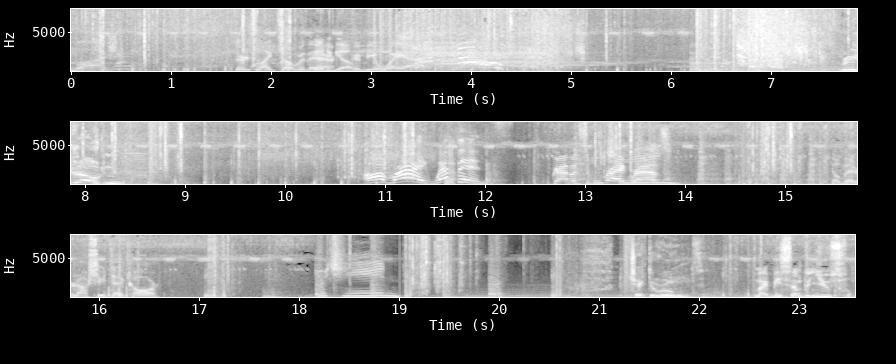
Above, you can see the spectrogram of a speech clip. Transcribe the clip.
Much obliged. Searchlight's over there. Good to go. Could be a way out. Reloading! All right, weapons. Grabbing some frag rounds. Y'all better not shoot that car. Eugene. Check the rooms. Might be something useful.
